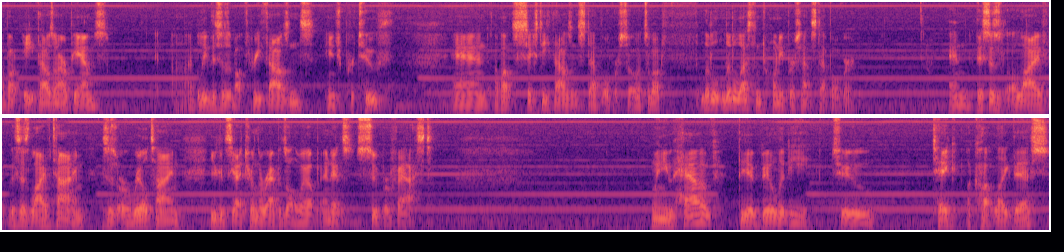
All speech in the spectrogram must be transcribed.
about 8,000 RPMs. Uh, I believe this is about 3 thousandths inch per tooth and about 60,000 step over. So it's about a little, little less than 20% step over. And this is a live, this is live time. This is a real time. You can see I turn the rapids all the way up and it's super fast when you have the ability to take a cut like this,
